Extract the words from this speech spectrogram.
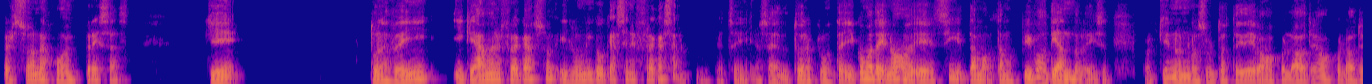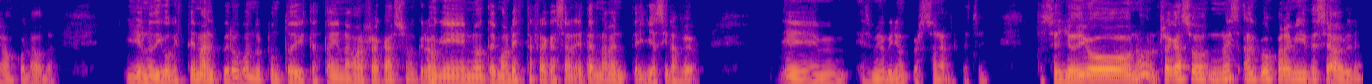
personas o empresas que tú las veís y que aman el fracaso y lo único que hacen es fracasar. O sea, tú les preguntas, ¿y cómo te...? No, eh, sí, estamos, estamos pivoteando, le dicen, porque no nos resultó esta idea y vamos con la otra, vamos con la otra, vamos con la otra. Y yo no digo que esté mal, pero cuando el punto de vista está en amar el fracaso, creo que no te molesta fracasar eternamente y así las veo. Em, es mi opinión personal. Entonces yo digo, no, el fracaso no es algo para mí deseable,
